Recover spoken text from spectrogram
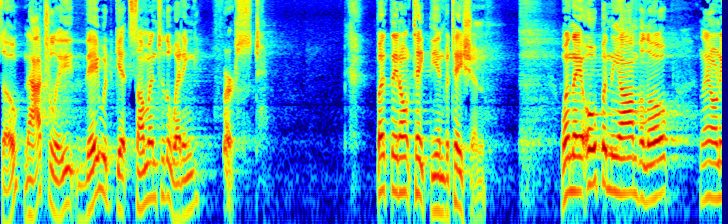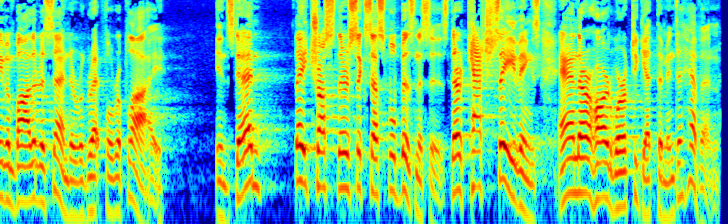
So, naturally, they would get summoned to the wedding first. But they don't take the invitation. When they open the envelope, they don't even bother to send a regretful reply. Instead, they trust their successful businesses, their cash savings, and their hard work to get them into heaven.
